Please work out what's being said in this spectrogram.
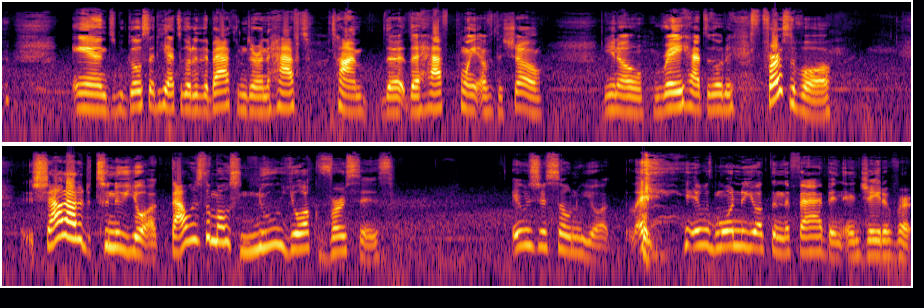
and Go said he had to go to the bathroom during the half time, the, the half point of the show. You know, Ray had to go to, first of all, shout out to New York. That was the most New York verses. It was just so New York. Like it was more New York than the Fab and, and Jada ver-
